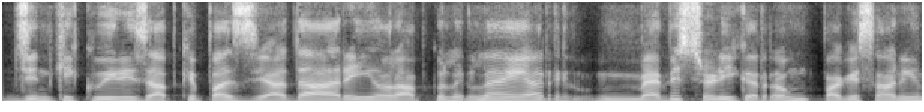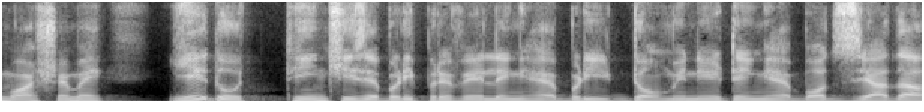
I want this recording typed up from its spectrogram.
جن کی کوئریز آپ کے پاس زیادہ آ رہی ہیں اور آپ کو لگ رہا ہے، یار میں بھی اسٹڈی کر رہا ہوں، پاکستانی معاشرے میں یہ دو تین چیزیں بڑی پریویلنگ ہے بڑی ڈومینیٹنگ ہے بہت زیادہ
